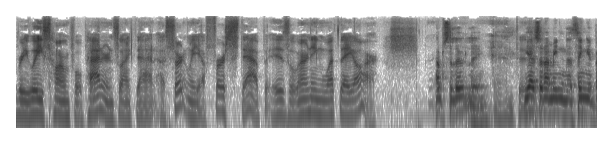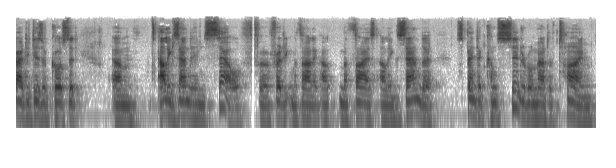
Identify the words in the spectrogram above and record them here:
release harmful patterns like that, uh, certainly a first step is learning what they are. Absolutely. And, uh, yes, and I mean, the thing about it is, of course, that um, Alexander himself, uh, Frederick Matthias Alexander, spent a considerable amount of time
